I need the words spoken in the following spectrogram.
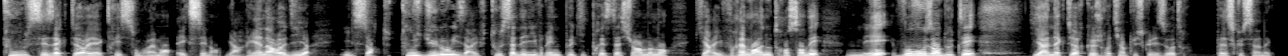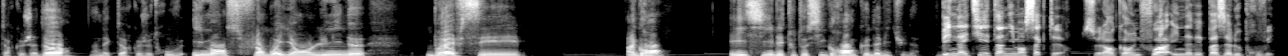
Tous ces acteurs et actrices sont vraiment excellents. Il n'y a rien à redire. Ils sortent tous du lot, ils arrivent tous à délivrer une petite prestation à un moment qui arrive vraiment à nous transcender. Mais vous vous en doutez, il y a un acteur que je retiens plus que les autres, parce que c'est un acteur que j'adore, un acteur que je trouve immense, flamboyant, lumineux. Bref, c'est un grand, et ici, il est tout aussi grand que d'habitude. Bill Nighy est un immense acteur. Cela, encore une fois, il n'avait pas à le prouver.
